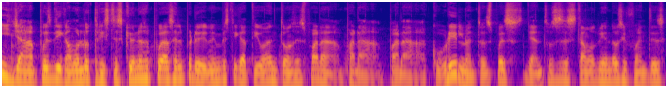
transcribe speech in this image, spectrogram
Y ya, pues digamos, lo triste es que uno se puede hacer el periodismo investigativo entonces para, para, para cubrirlo. Entonces, pues ya entonces estamos viendo a Cifuentes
